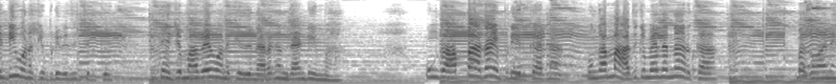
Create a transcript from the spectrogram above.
ஏண்டி உனக்கு இப்படி விதிச்சிருக்கு. நிஜமாவே உனக்கு இது நரகம் தாண்டிம்மா. உங்க அப்பா தான் இப்படி இருக்காருனா உங்க அம்மா அதுக்கு மேல என்ன இருக்கா? பகவானே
